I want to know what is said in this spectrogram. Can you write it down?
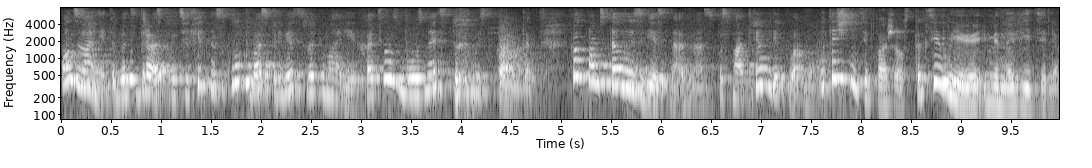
Он звонит и говорит, здравствуйте, фитнес-клуб, вас приветствует Мария. Хотелось бы узнать стоимость карты. Как вам стало известно от нас? Посмотрел рекламу. Уточните, пожалуйста, где вы ее именно видели?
